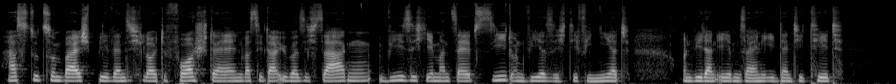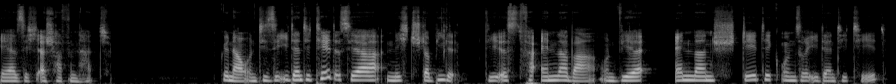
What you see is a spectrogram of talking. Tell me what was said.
hast du zum Beispiel, wenn sich Leute vorstellen, was sie da über sich sagen, wie sich jemand selbst sieht und wie er sich definiert und wie dann eben seine Identität er sich erschaffen hat. Genau, und diese Identität ist ja nicht stabil, die ist veränderbar und wir ändern stetig unsere Identität.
